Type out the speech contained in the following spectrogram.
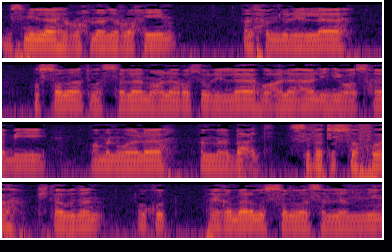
بسم الله الرحمن الرحيم الحمد لله والصلاة والسلام على رسول الله وعلى آله وأصحابه ومن والاه أما بعد صفة الصفوة كتابا o'qib payg'ambarimiz sallallohu alayhi vasallamning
